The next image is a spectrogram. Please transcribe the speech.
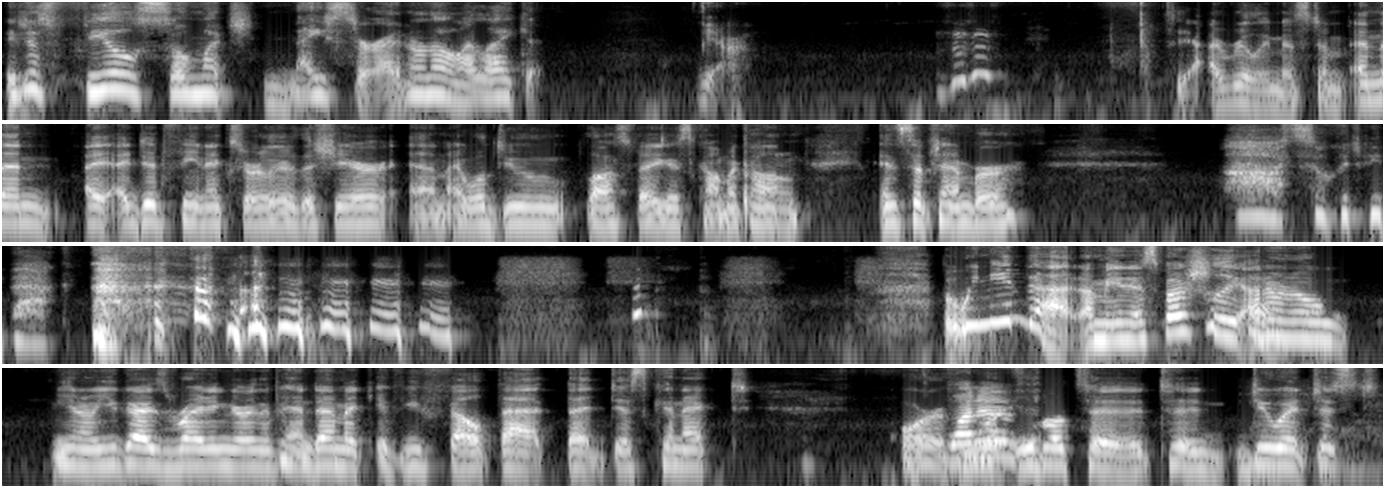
it just feels so much nicer. I don't know. I like it. Yeah. so yeah, I really missed him. And then I, I did Phoenix earlier this year, and I will do Las Vegas Comic Con in September. Oh, it's so good to be back. but we need that. I mean, especially I don't know, you know, you guys writing during the pandemic, if you felt that that disconnect or if One you were of, able to to do it just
